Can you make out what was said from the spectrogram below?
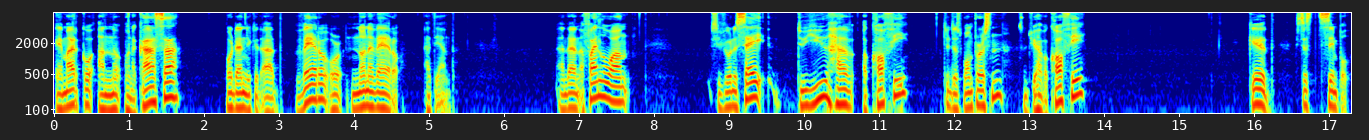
e Marco hanno una casa. Or then you could add vero or non è vero at the end. And then a final one. So if you want to say, do you have a coffee to just one person? So do you have a coffee? Good. It's just simple.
